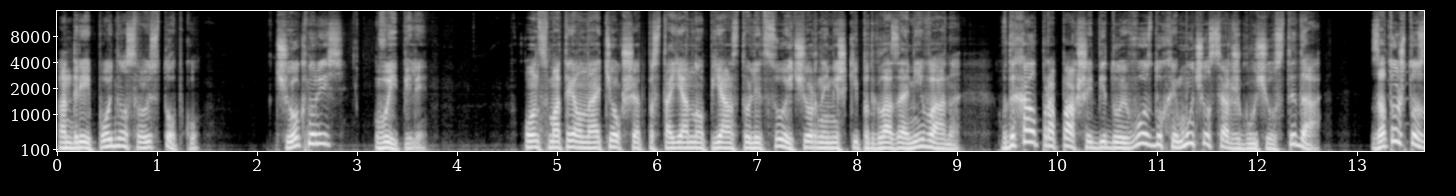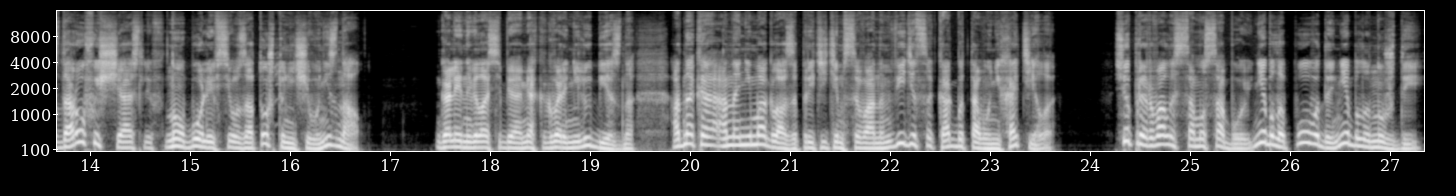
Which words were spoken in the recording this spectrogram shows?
Андрей поднял свою стопку. Чокнулись, выпили. Он смотрел на отекшее от постоянного пьянства лицо и черные мешки под глазами Ивана, вдыхал пропахший бедой воздух и мучился от жгучего стыда. За то, что здоров и счастлив, но более всего за то, что ничего не знал. Галина вела себя, мягко говоря, нелюбезно, однако она не могла запретить им с Иваном видеться, как бы того ни хотела. Все прервалось само собой, не было повода, не было нужды.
